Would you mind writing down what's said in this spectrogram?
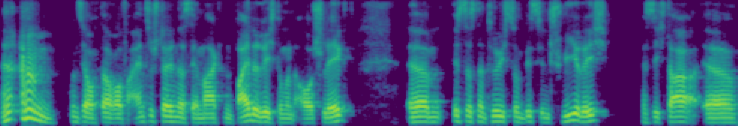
uns ja auch darauf einzustellen, dass der Markt in beide Richtungen ausschlägt, ähm, ist das natürlich so ein bisschen schwierig, sich da äh,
